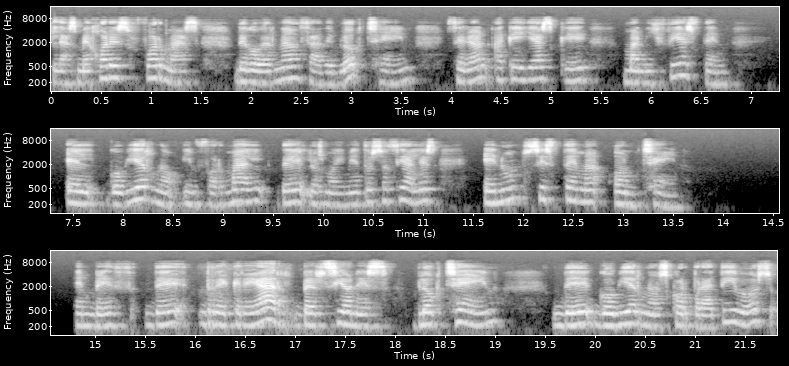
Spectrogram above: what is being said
Las mejores formas de gobernanza de blockchain serán aquellas que manifiesten el gobierno informal de los movimientos sociales en un sistema on-chain, en vez de recrear versiones blockchain de gobiernos corporativos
